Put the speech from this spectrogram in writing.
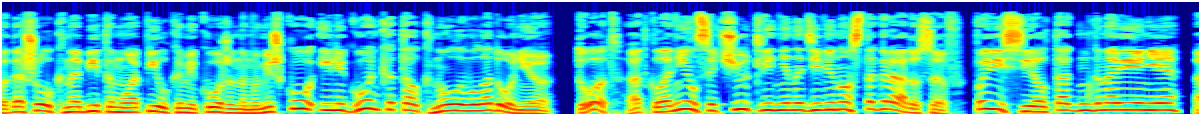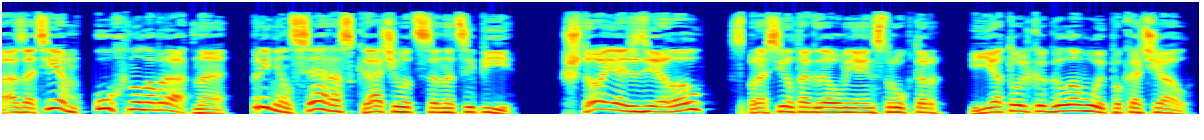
Подошел к набитому опилками кожаному мешку и легонько толкнул его ладонью. Тот отклонился чуть ли не на 90 градусов, повисел так мгновение, а затем ухнул обратно, принялся раскачиваться на цепи. «Что я сделал?» – спросил тогда у меня инструктор. Я только головой покачал.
